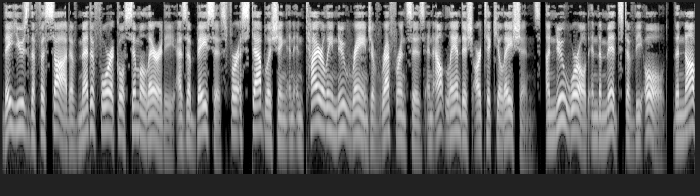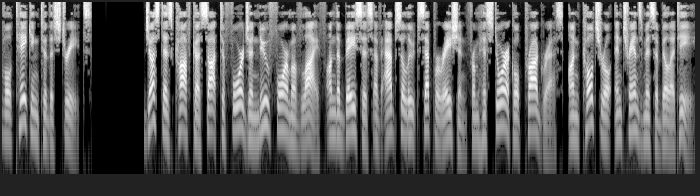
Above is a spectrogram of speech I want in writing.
they use the facade of metaphorical similarity as a basis for establishing an entirely new range of references and outlandish articulations, a new world in the midst of the old, the novel taking to the streets. Just as Kafka sought to forge a new form of life on the basis of absolute separation from historical progress, on cultural and transmissibility,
